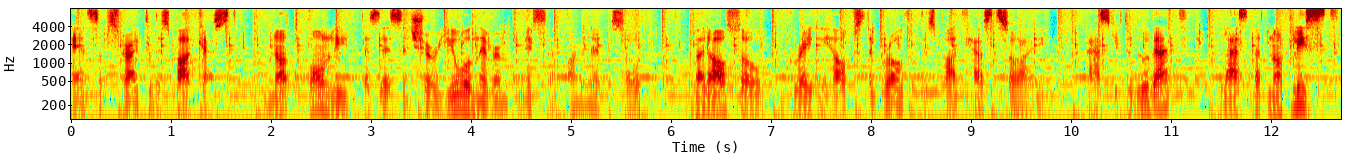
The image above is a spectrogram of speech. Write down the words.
and subscribe to this podcast. Not only does this ensure you will never miss on an episode, but also greatly helps the growth of this podcast. So I ask you to do that. Last but not least,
